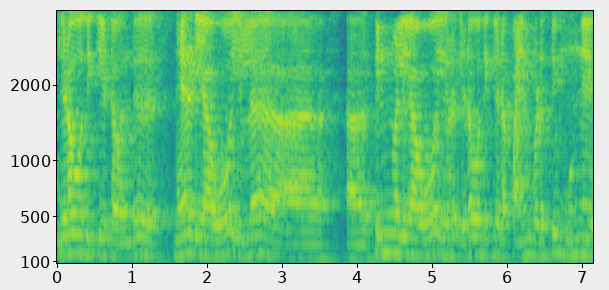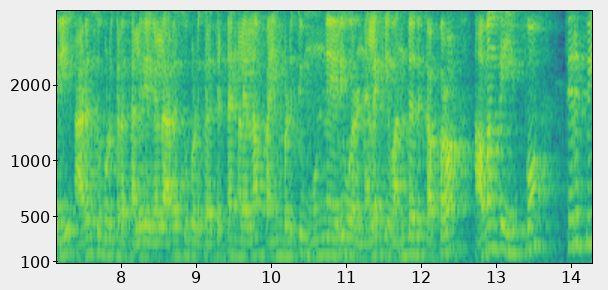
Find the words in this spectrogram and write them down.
இடஒதுக்கீட்டை வந்து நேரடியாகவோ இல்லை பின்வழியாகவோ இடஒதுக்கீட்டை பயன்படுத்தி முன்னேறி அரசு கொடுக்குற சலுகைகள் அரசு கொடுக்குற திட்டங்களை எல்லாம் பயன்படுத்தி முன்னேறி ஒரு நிலைக்கு வந்ததுக்கப்புறம் அவங்க இப்போ திருப்பி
